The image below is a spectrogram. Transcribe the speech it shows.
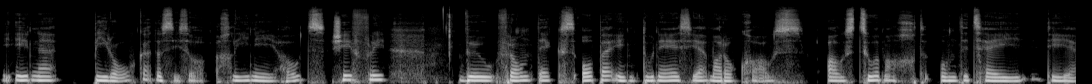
in ihren Pirogen, das sind so kleine Holzschiffe, weil Frontex oben in Tunesien Marokko als, als zumacht. Und jetzt haben die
